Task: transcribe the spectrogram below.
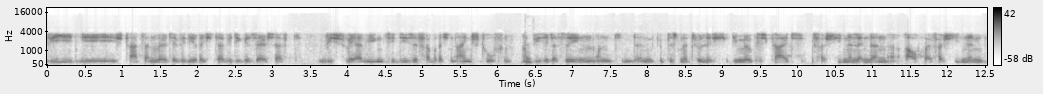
wie die Staatsanwälte, wie die Richter, wie die Gesellschaft, wie schwerwiegend sie diese Verbrechen einstufen und wie sie das sehen. Und dann gibt es natürlich die Möglichkeit, verschiedenen Ländern, auch bei verschiedenen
